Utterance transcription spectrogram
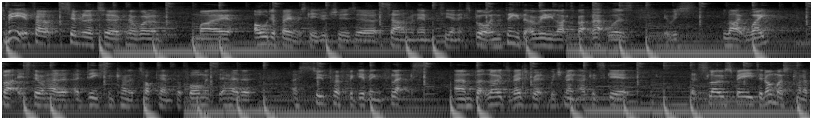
to me, it felt similar to kind of one of my older favourite skis, which is a Salomon and Explorer. And the things that I really liked about that was it was lightweight, but it still had a, a decent kind of top end performance. It had a, a super forgiving flex, um, but loads of edge grip, which meant I could ski it at slow speeds and almost kind of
